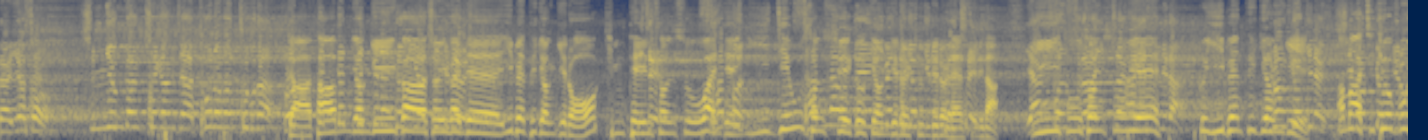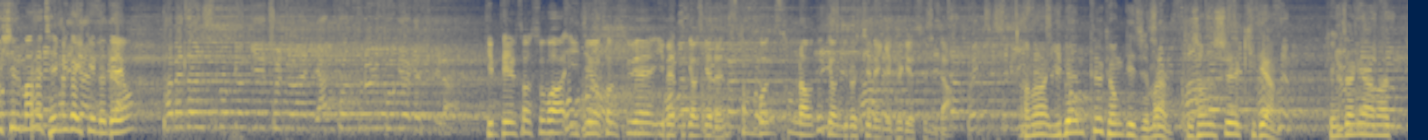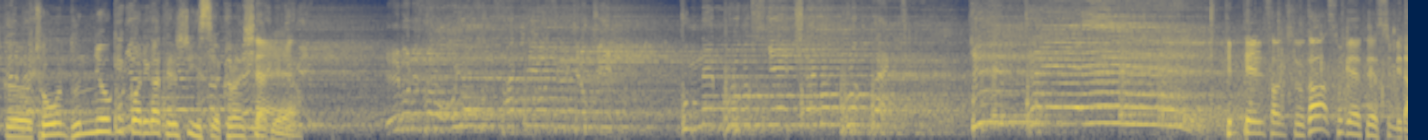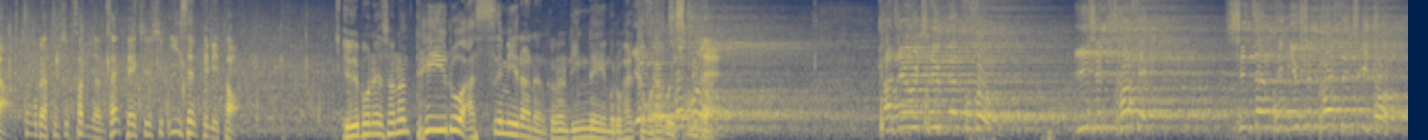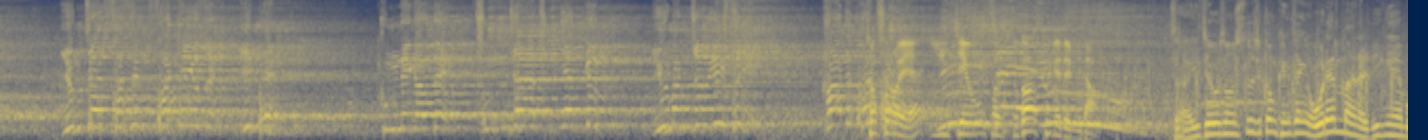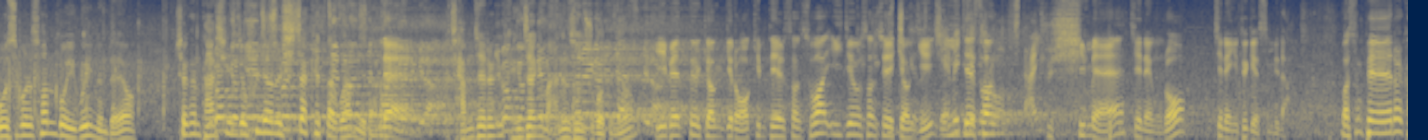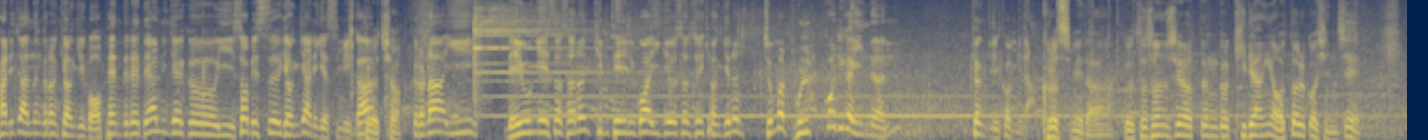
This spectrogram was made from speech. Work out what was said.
자, 이어서 16강 최강자 토너먼트보다 더자 다음 경기가 저희가 이제 이벤트 경기로 김태일 이제 선수와 이제 3분, 이재우 선수의 그 3라운드의 경기를 준비를 했습니다. 양이두 선수의. 그 이벤트 경기 아마 지켜보실 만한 재미가 있겠는데요. 3회전 시범 경기에 출전한 양 선수를 소개하겠습니다. 김태일 선수와 이재우 선수의 이벤트 경기는 3분 3라운드 경기로 진행이 되겠습니다. 아마 이벤트 경기지만 두 선수의 기량 굉장히 아마 그 좋은 눈요깃거리가 될 수 있을 그런 시합이에요. 일본에서 5연승 4K 우승을 기록 중인 국내 프로복싱의 최고 프로스펙트 김태일 김태일 선수가 소개됐습니다. 1993년생 172cm. 일본에서는 테이루 아스미라는 그런 닉네임으로 활동을 하고 있습니다. 네. 가재울 체육관 소속 24세 신장 168cm 6전 4승 4K 우승 2패 국내 가운데 중자 중량급 유망주 1순위 하드펀처 청프로의 이재우 선수가 소개됩니다. 자 이재우 선수도 지금 굉장히 오랜만에 링의 모습을 선보이고 있는데요. 최근 다시 이제 훈련을 시작했다고 합니다. 네. 잠재력이 굉장히 많은 선수거든요. 이벤트 경기로 김태일 선수와 이재우 선수의 경기 이재선 주심의 진행으로 진행이 되겠습니다. 뭐 승패를 가리지 않는 그런 경기고 팬들에 대한 이제 그 이 서비스 경기 아니겠습니까? 그렇죠. 그러나 이 내용에 있어서는 김태일과 이재우 선수의 경기는 정말 볼거리가 있는 경기일 겁니다. 그렇습니다. 그 두 선수의 어떤 그 기량이 어떨 것인지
